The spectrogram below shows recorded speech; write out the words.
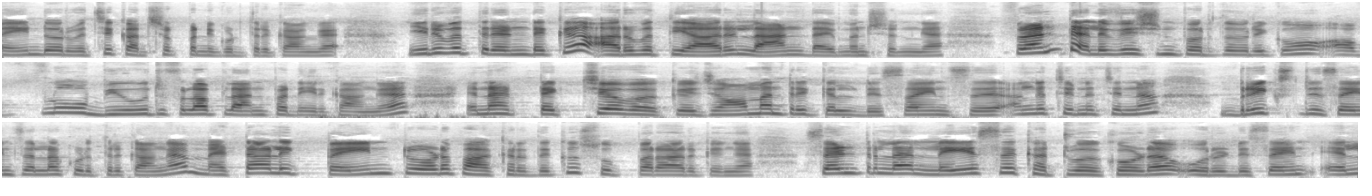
மெயின் டோர் வச்சு கன்ஸ்ட்ரக்ட் பண்ணி கொடுத்துருக்காங்க. இருபத்தி ரெண்டுக்கு அறுபத்தி ஆறு லேண்ட் டைமென்ஷனுங்க ஃப்ரண்ட் எலிவேஷன் பொறுத்த வரைக்கும் அவ்வளோ பியூட்டிஃபுல்லாக பிளான் பண்ணியிருக்காங்க. ஏன்னா டெக்ஸ்சர் ஒர்க்கு ஜாமெட்ரிக்கல் டிசைன்ஸு அங்கே சின்ன சின்ன பிரிக்ஸ் டிசைன்ஸ் எல்லாம் கொடுத்துருக்காங்க. மெட்டாலிக் பெயிண்ட்டோடு பார்க்குறதுக்கு சூப்பராக இருக்குங்க. சென்டரில் லேசர் கட் ஒர்க்கோட ஒரு டிசைன் எல்லாம்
